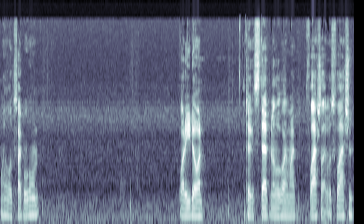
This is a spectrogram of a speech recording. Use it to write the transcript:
Well, it looks like we're going... What are you doing? I took a step and it looked like my flashlight was flashing.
